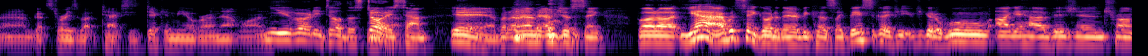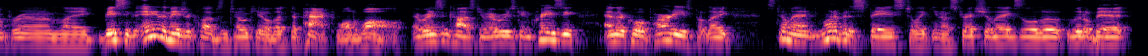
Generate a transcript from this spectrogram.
I've got stories about taxis dicking me over on that one. You've already told those stories, Tom. Yeah, yeah, yeah, but I'm, I'm just saying. But uh, yeah, I would say go to there because like basically if you, if you go to Womb, Ageha, Vision, Trump Room, like basically any of the major clubs in Tokyo, like they're packed wall to wall. Everyone's in costume, everybody's getting crazy, and they're cool parties. But like still, man, you want a bit of space to like you know stretch your legs a little little bit,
